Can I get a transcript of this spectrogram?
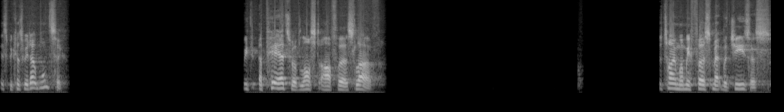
it's because we don't want to. We appear to have lost our first love. The time when we first met with Jesus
